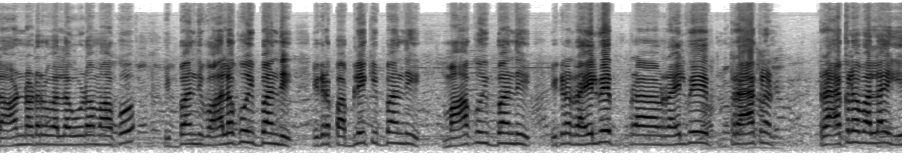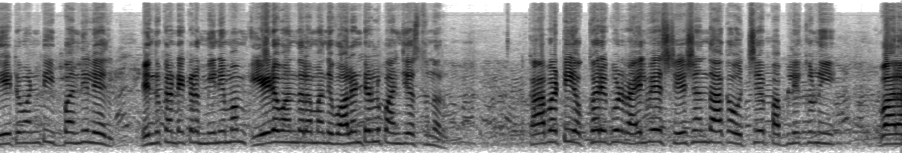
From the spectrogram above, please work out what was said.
లా అండ్ ఆర్డర్ వల్ల కూడా మాకు ఇబ్బంది వాళ్ళకు ఇబ్బంది. ఇక్కడ పబ్లిక్ ఇబ్బంది మాకు ఇబ్బంది. ఇక్కడ రైల్వే రైల్వే ట్రాక్ల ట్రాకుల వల్ల ఎటువంటి ఇబ్బంది లేదు. ఎందుకంటే ఇక్కడ మినిమం ఏడు వందల మంది వాలంటీర్లు పనిచేస్తున్నారు. కాబట్టి ఒక్కరికి కూడా రైల్వే స్టేషన్ దాకా వచ్చే పబ్లిక్ని వాళ్ళ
